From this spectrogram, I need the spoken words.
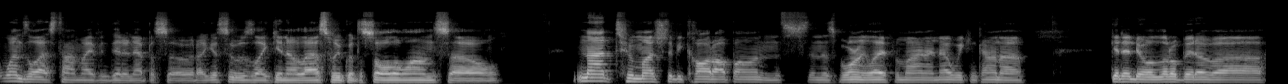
when's the last time I even did an episode? I guess it was like, you know, last week with the solo one. So not too much to be caught up on in this in this boring life of mine. I know we can kind of get into a little bit of uh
